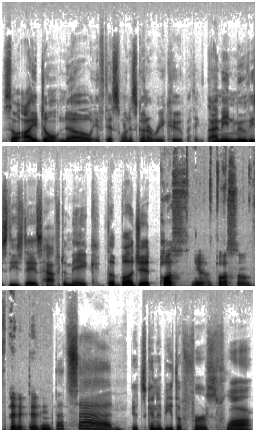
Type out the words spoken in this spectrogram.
So I don't know if this one is gonna recoup. I think, I mean, movies these days have to make the budget. Plus, yeah, plus some, and it didn't. That's sad. It's gonna be the first flop.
